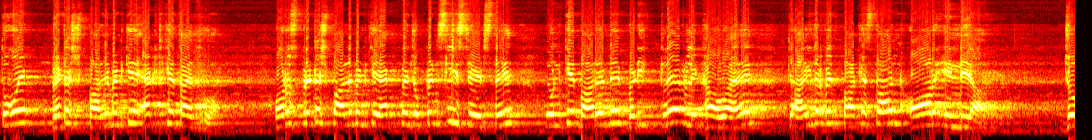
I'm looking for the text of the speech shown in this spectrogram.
تو وہ ایک برٹش پارلیمنٹ کے ایکٹ کے تحت ہوا اور اس برٹش پارلیمنٹ کے ایکٹ میں جو پرنسلی سٹیٹس تھے ان کے بارے میں بڑی کلیئر لکھا ہوا ہے کہ آئیدر ود پاکستان اور انڈیا جو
